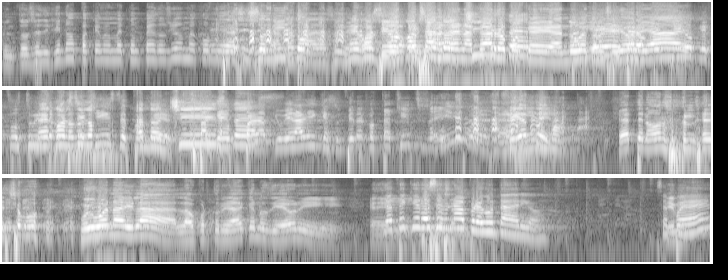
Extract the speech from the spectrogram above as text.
Entonces dije, no, ¿para qué me meto en pedos? Yo mejor mira así solito. Mejor Sí, sigo me contando a carro chistes. porque anduve con el Bien, señor pero allá. qué chido que tú estuviste Mejor contando sigo chistes, contando porque- Para que, chistes. para que hubiera alguien que supiera contar chistes ahí, pues. Fíjate, fíjate, no, de hecho, muy, muy buena ahí la, la oportunidad que nos dieron y... eh, Yo te quiero hacer una pregunta, Darío. ¿Se Dime.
